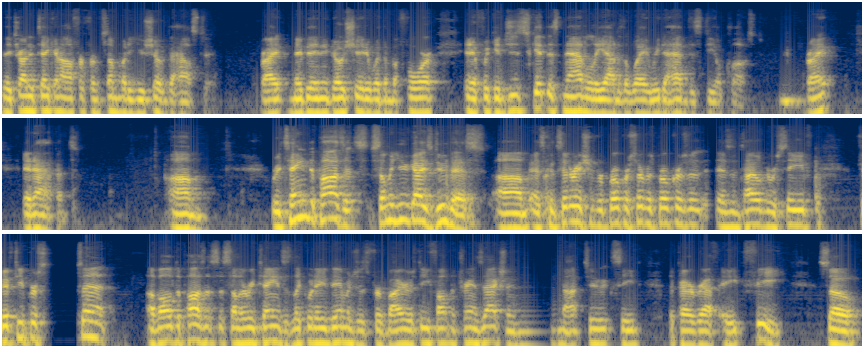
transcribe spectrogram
they try to take an offer from somebody you showed the house to, right? Maybe they negotiated with them before, and if we could just get this Natalie out of the way, we'd have had this deal closed, right? It happens. Um, Retained deposits, some of you guys do this. Um, as consideration for broker service, brokers is entitled to receive 50% of all deposits the seller retains as liquidated damages for buyer's default in a transaction not to exceed the paragraph eight fee. So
